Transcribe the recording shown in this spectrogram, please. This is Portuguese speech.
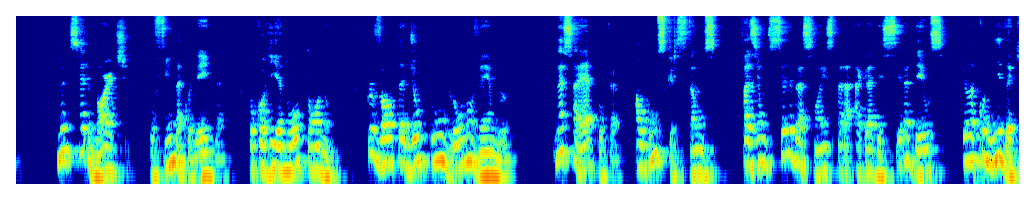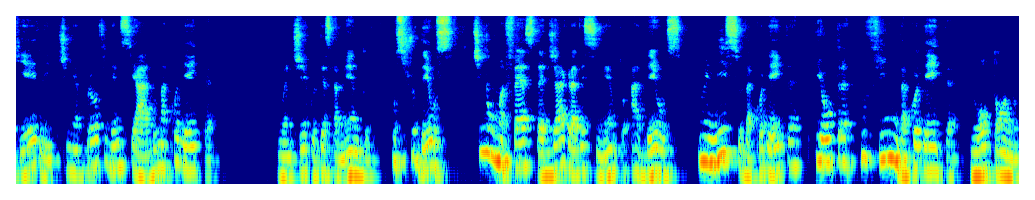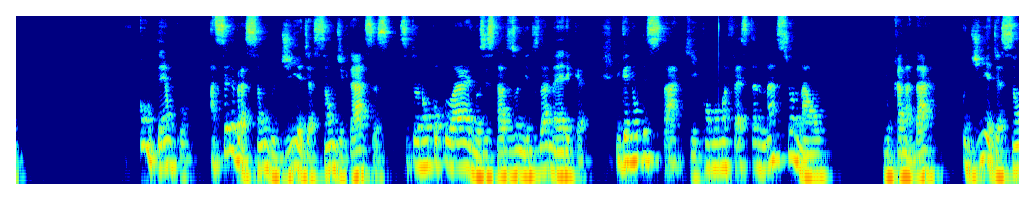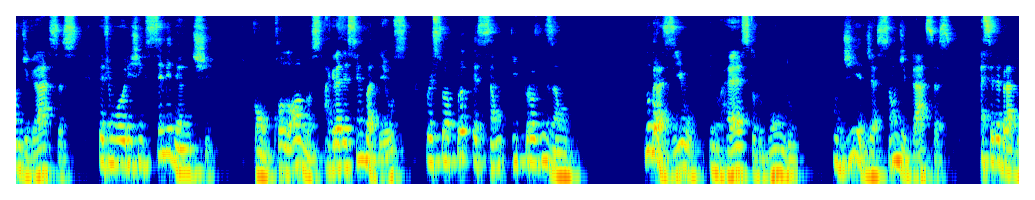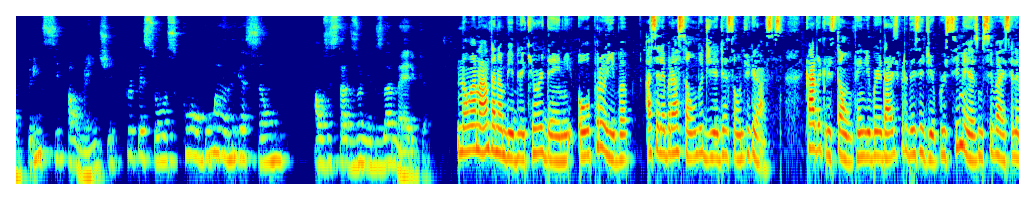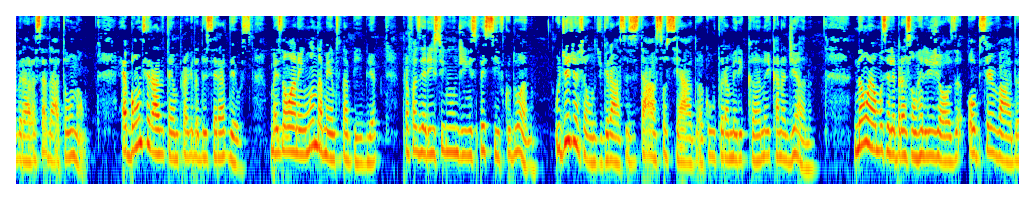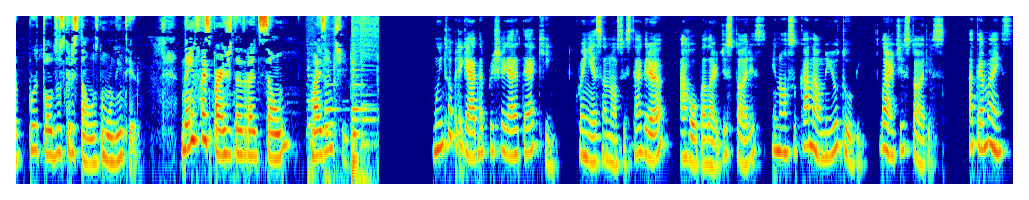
No hemisfério norte, o fim da colheita ocorria no outono, por volta de outubro ou novembro. Nessa época, alguns cristãos faziam celebrações para agradecer a Deus pela comida que ele tinha providenciado na colheita. No Antigo Testamento, os judeus tinham uma festa de agradecimento a Deus no início da colheita e outra no fim da colheita, no outono. Com o tempo, a celebração do Dia de Ação de Graças se tornou popular nos Estados Unidos da América e ganhou destaque como uma festa nacional. No Canadá, o Dia de Ação de Graças teve uma origem semelhante, com colonos agradecendo a Deus por sua proteção e provisão. No Brasil e no resto do mundo, o Dia de Ação de Graças é celebrado principalmente por pessoas com alguma ligação aos Estados Unidos da América. Não há nada na Bíblia que ordene ou proíba a celebração do Dia de Ação de Graças. Cada cristão tem liberdade para decidir por si mesmo se vai celebrar essa data ou não. É bom tirar o tempo para agradecer a Deus, mas não há nenhum mandamento na Bíblia para fazer isso em um dia específico do ano. O Dia de Ação de Graças está associado à cultura americana e canadiana. Não é uma celebração religiosa observada por todos os cristãos do mundo inteiro. Nem faz parte da tradição mais antiga. Muito obrigada por chegar até aqui. Conheça nosso Instagram, arroba Histórias, e nosso canal no YouTube, Lar de Histórias. Até mais!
